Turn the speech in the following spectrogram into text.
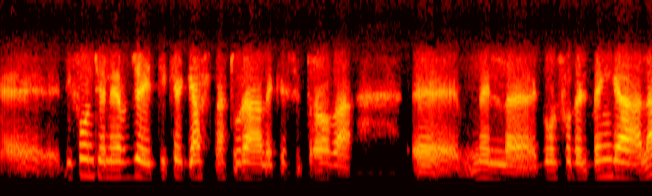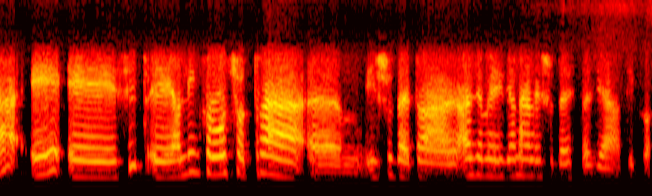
eh, di fonti energetiche, gas naturale che si trova eh, nel Golfo del Bengala e, e, si, e all'incrocio tra, eh, sud, tra, Asia meridionale e sud-est asiatico.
